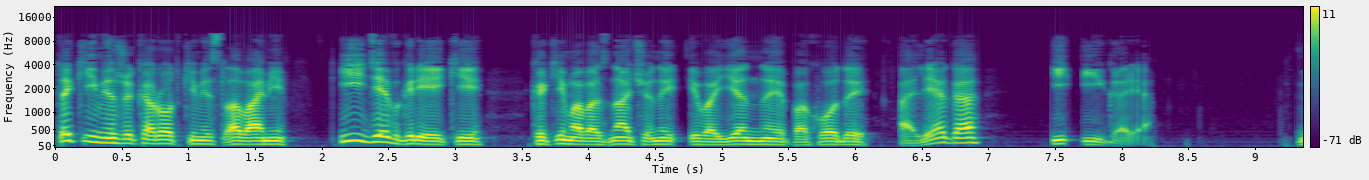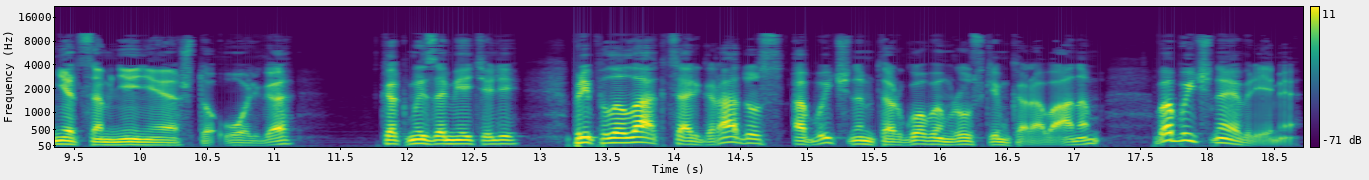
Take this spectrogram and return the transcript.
такими же короткими словами «иде в греки», каким обозначены и военные походы Олега и Игоря. Нет сомнения, что Ольга, как мы заметили, приплыла к Царьграду с обычным торговым русским караваном в обычное время,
